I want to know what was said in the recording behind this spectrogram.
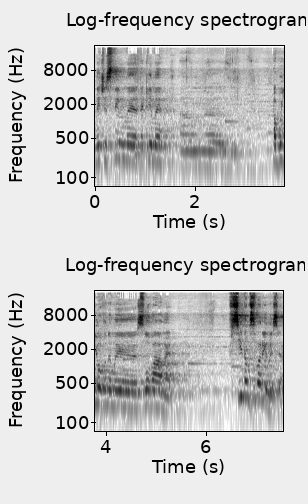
нечестивими такими ем, е, побойованими словами. Всі там сварилися.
